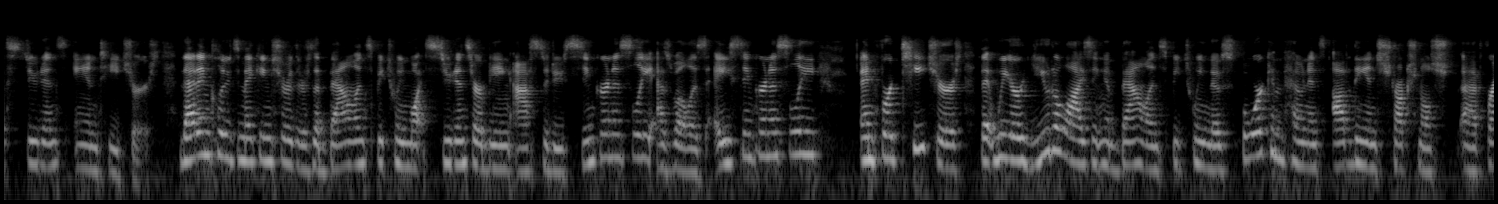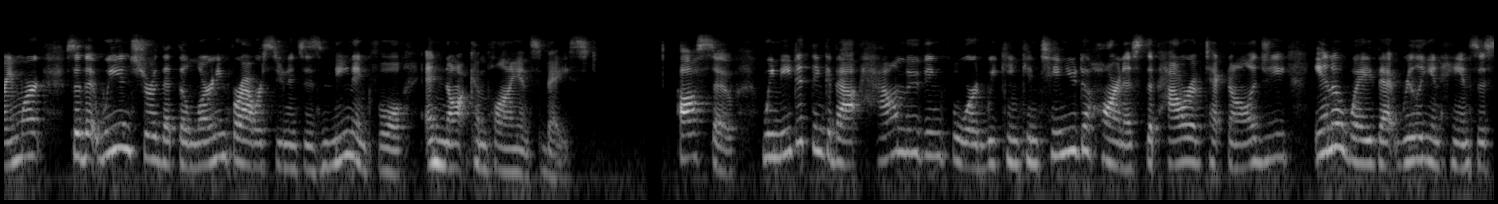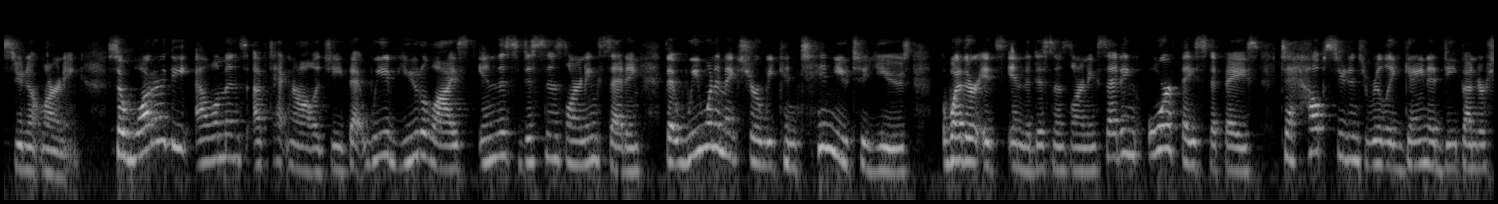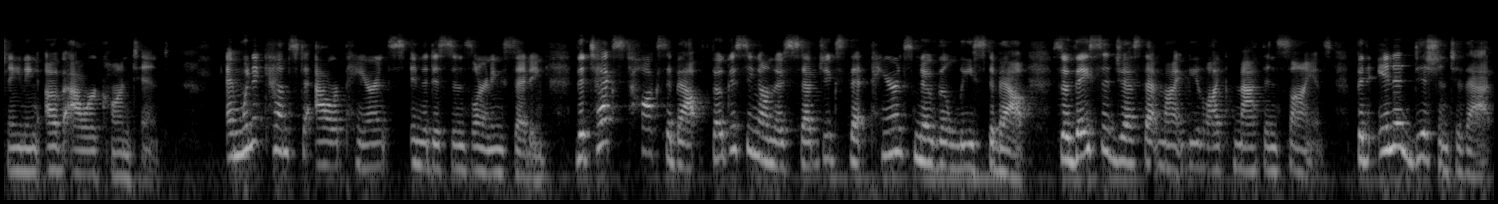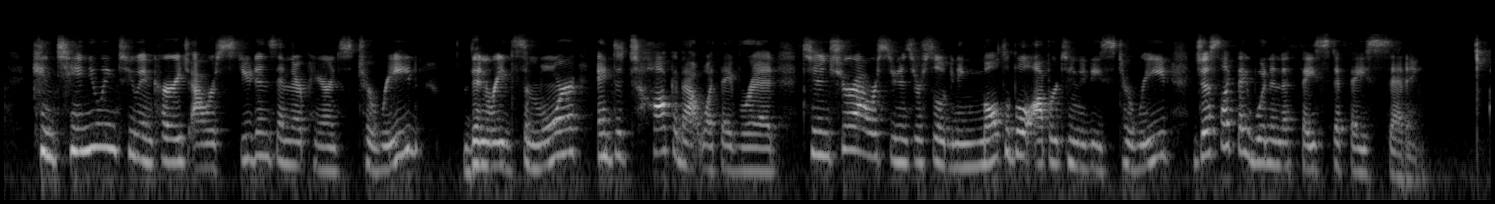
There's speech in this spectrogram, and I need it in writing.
students and teachers. That includes making sure there's a balance between what students are being asked to do synchronously as well as asynchronously. And for teachers, that we are utilizing a balance between those four components of the instructional uh, framework so that we ensure that the learning for our students is meaningful and not compliance based. Also, we need to think about how moving forward we can continue to harness the power of technology in a way that really enhances student learning. So what are the elements of technology that we have utilized in this distance learning setting that we want to make sure we continue to use, whether it's in the distance learning setting or face-to-face -to, help students really gain a deep understanding of our content? And when it comes to our parents in the distance learning setting, the text talks about focusing on those subjects that parents know the least about. So they suggest that might be like math and science. But in addition to that, continuing to encourage our students and their parents to read, then read some more and to talk about what they've read to ensure our students are still getting multiple opportunities to read just like they would in the face-to-face -face setting.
